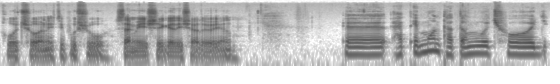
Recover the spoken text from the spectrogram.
kócsolni típusú személyiséged is előjön. Ö, hát én mondhatom úgy, hogy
